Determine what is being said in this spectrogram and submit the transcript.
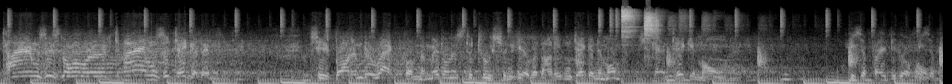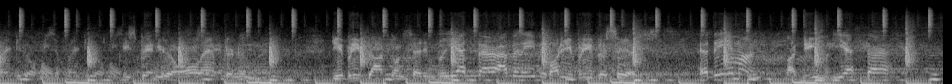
Times is normal, at times it taketh him. She's brought him direct from the mental institution here without even taking him home. She can't take him home. He's afraid to go home. He's afraid to go home. He's afraid to go home. He's been here all afternoon. Do you believe God's going to set him free? Yes, sir, I believe it. What do you believe this is? A demon. A demon? Yes, sir.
